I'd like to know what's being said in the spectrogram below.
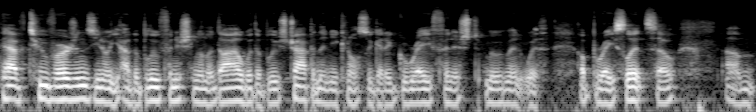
They have two versions. You know, you have the blue finishing on the dial with a blue strap, and then you can also get a gray finished movement with a bracelet. So, um,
